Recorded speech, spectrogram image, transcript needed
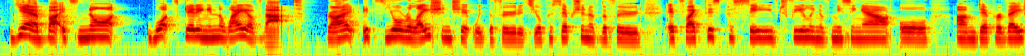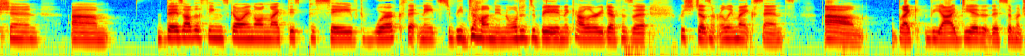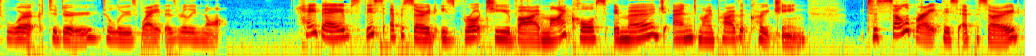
yeah, but it's not what's getting in the way of that, right? It's your relationship with the food, it's your perception of the food. It's like this perceived feeling of missing out or um, deprivation. Um, there's other things going on, like this perceived work that needs to be done in order to be in a calorie deficit, which doesn't really make sense. Um, like the idea that there's so much work to do to lose weight, there's really not. Hey babes, this episode is brought to you by my course Emerge and my private coaching. To celebrate this episode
